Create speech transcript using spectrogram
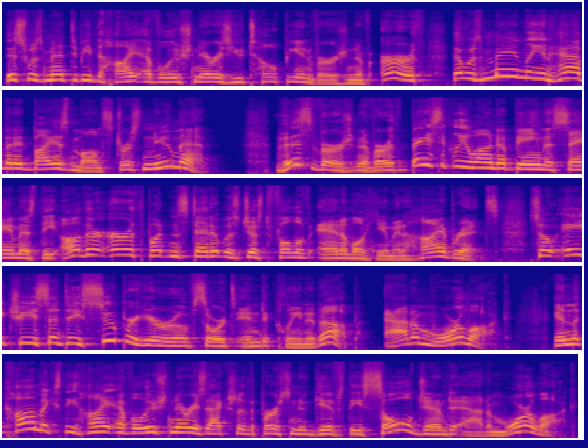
this was meant to be the High Evolutionary's utopian version of Earth that was mainly inhabited by his monstrous new men. This version of Earth basically wound up being the same as the other Earth, but instead it was just full of animal human hybrids. So HE sent a superhero of sorts in to clean it up Adam Warlock. In the comics, the High Evolutionary is actually the person who gives the Soul Gem to Adam Warlock.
